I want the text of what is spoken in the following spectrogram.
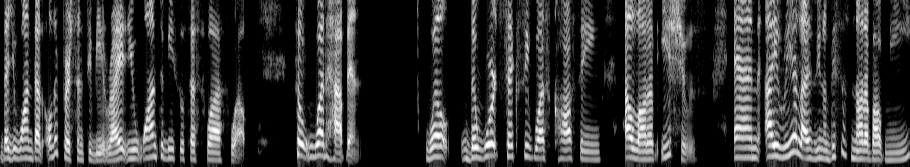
that you want that other person to be, right? You want to be successful as well. So what happened? Well, the word sexy was causing a lot of issues. And I realized, you know, this is not about me.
